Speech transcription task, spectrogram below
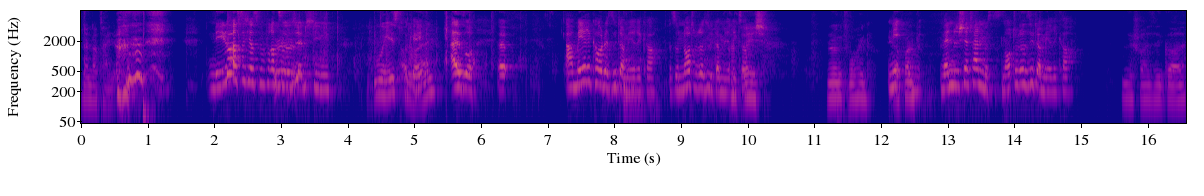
Dann Latein. Nee, du hast dich jetzt für Französisch entschieden. Luis, Okay. nein. Also, äh, Amerika oder Südamerika? Also Nord- oder Ganz Südamerika? ehrlich. Nirgendwo hin. Nee, Davon. wenn du dich entscheiden müsstest, Nord- oder Südamerika? Mir scheißegal.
